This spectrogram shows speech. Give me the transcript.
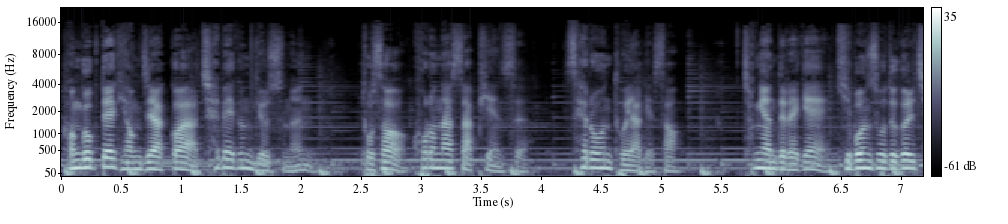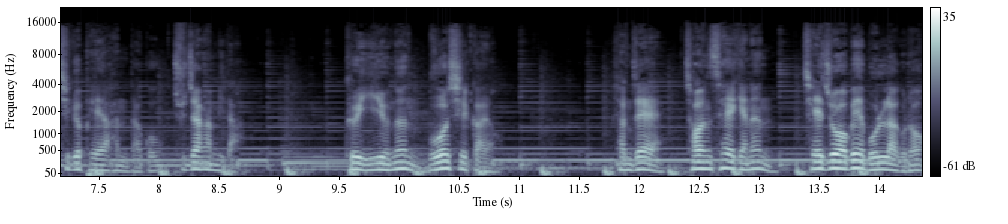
건국대 경제학과 최백은 교수는 도서 코로나 사피엔스 새로운 도약에서 청년들에게 기본소득을 지급해야 한다고 주장합니다. 그 이유는 무엇일까요? 현재 전 세계는 제조업의 몰락으로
